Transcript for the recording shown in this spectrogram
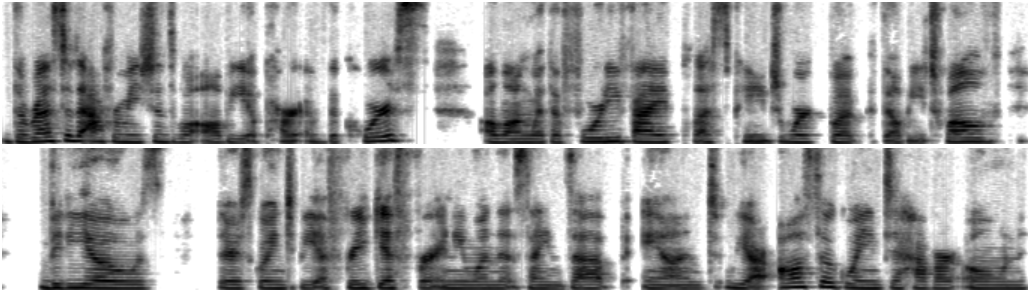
The rest of the affirmations will all be a part of the course along with a 45 plus page workbook. There'll be 12 videos. There's going to be a free gift for anyone that signs up. And we are also going to have our own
